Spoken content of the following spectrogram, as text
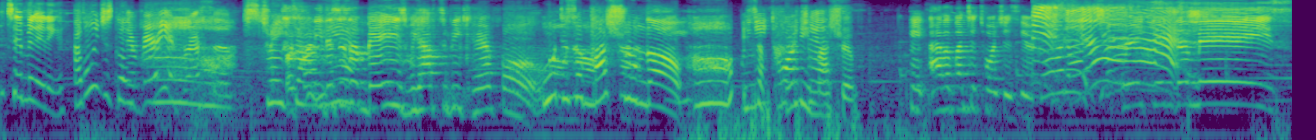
intimidating. How about we just go They're very aggressive. straight But down Funneh, this is a maze. We have to be careful. Ooh, there's a no, mushroom though. it's a need pretty torches. mushroom. Okay, I have a bunch of torches here. Oh Breaking the maze.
